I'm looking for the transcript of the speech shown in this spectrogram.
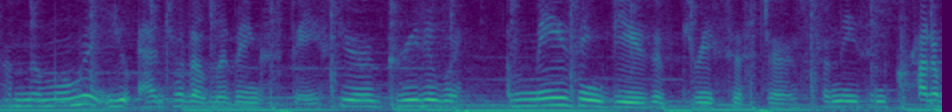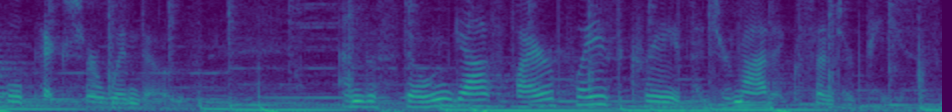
From the moment you enter the living space, you're greeted with amazing views of Three Sisters from these incredible picture windows. And the stone gas fireplace creates a dramatic centerpiece.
